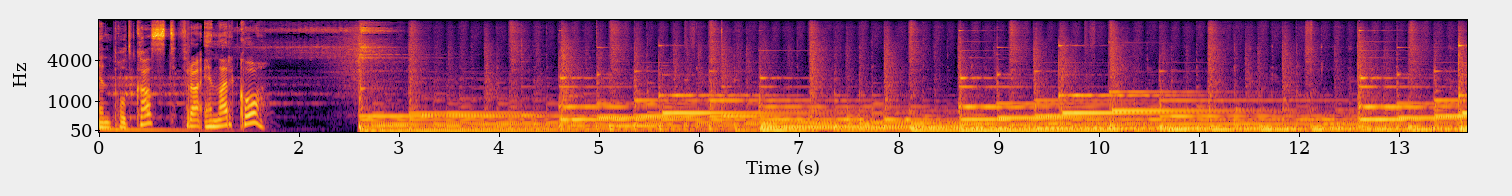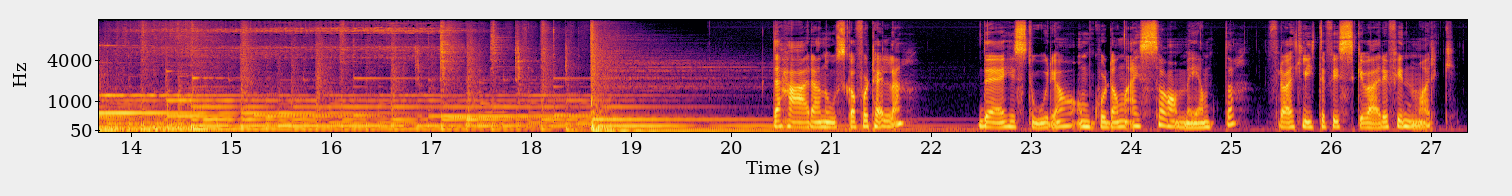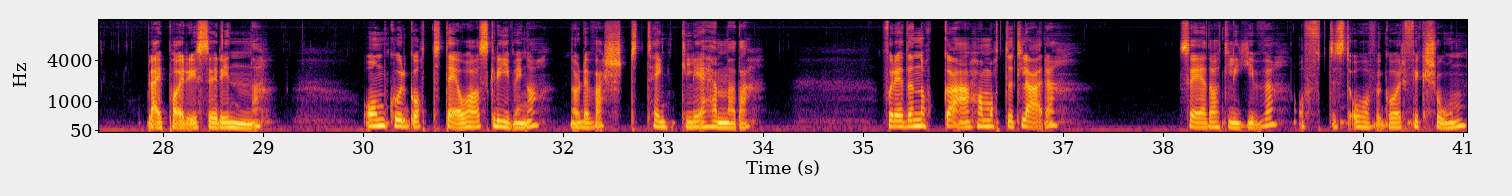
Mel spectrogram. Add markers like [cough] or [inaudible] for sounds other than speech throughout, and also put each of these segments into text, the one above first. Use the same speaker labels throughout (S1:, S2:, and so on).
S1: En podkast fra NRK.
S2: Det her jeg nå skal fortelle, det er historia om hvordan ei samejente fra et lite fiskevær i Finnmark blei pariserinne, om hvor godt det er å ha skrivinga når det verst tenkelige hender deg. For er det noe jeg har måttet lære, så er det at livet oftest overgår fiksjonen.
